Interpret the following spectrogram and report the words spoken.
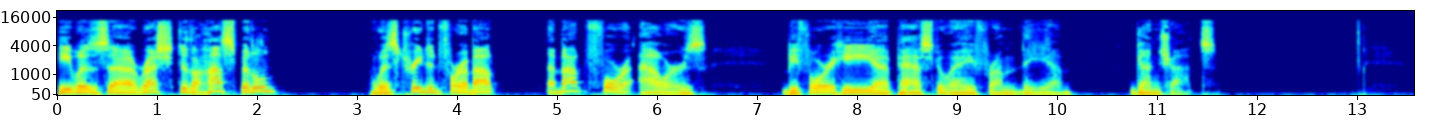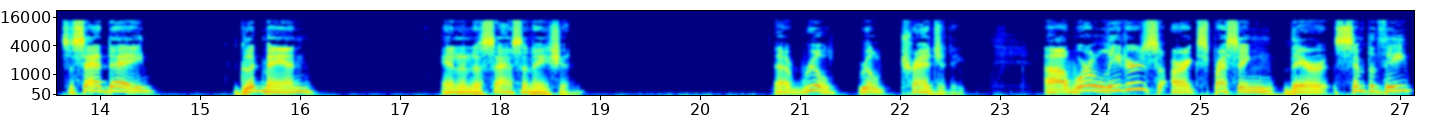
He was uh, rushed to the hospital, was treated for about about four hours before he uh, passed away from the um, gunshots. It's a sad day. Good man and an assassination. A real, real tragedy. Uh, world leaders are expressing their sympathy,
